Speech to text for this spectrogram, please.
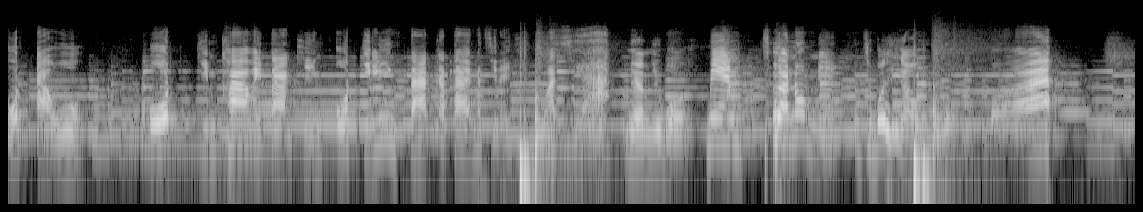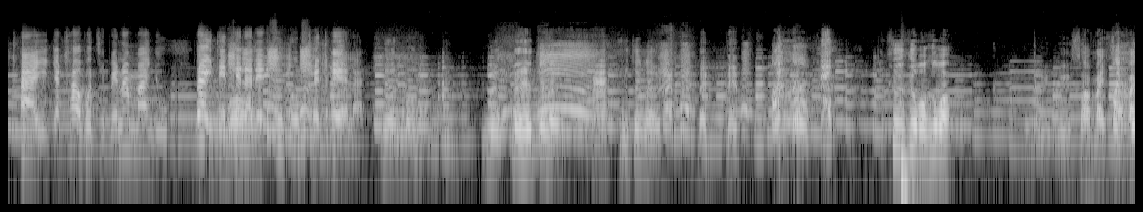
อดเอาอดกินข้าวไว้ต่างขิงอดกินลิงตากกระต่ายมันสิได้หัวเสียแม่นอยู่บ่แมนเสื้อนมนี่มันสิบ่เหี่ยวอยู่บ่บ้าใครจะเข้าเพิ่นสิไปนำมาอยู่ ได้แท้ๆละได้ตุ้มๆแท้ๆละแม่นบ่ได้ได้เฮ็ดจังได๋ ฮะเฮ็ดจังได๋เป็นเป็นคือคือบ่คือบ่เออซ้อมไว้ซ้อมไว้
